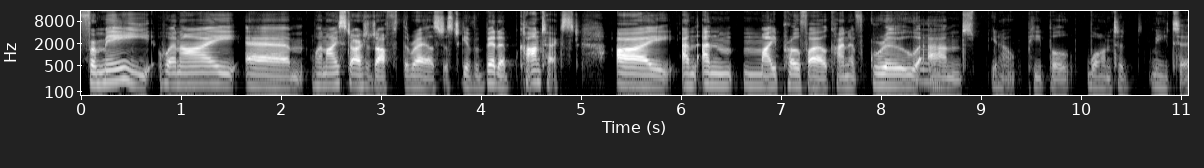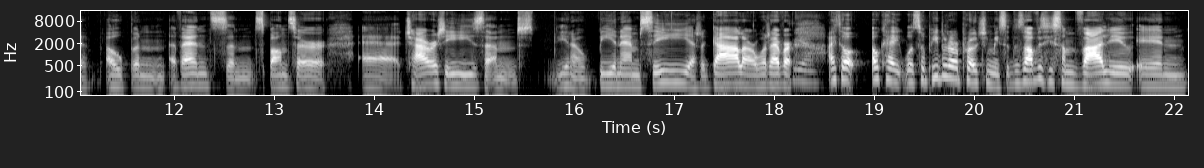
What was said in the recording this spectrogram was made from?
for me, when I um, when I started off the rails, just to give a bit of context, I and and my profile kind of grew, and you know people wanted me to open events and sponsor uh, charities, and you know be an MC at a gala or whatever. Yeah. I thought, okay, well, so people are approaching me, so there's obviously some value in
